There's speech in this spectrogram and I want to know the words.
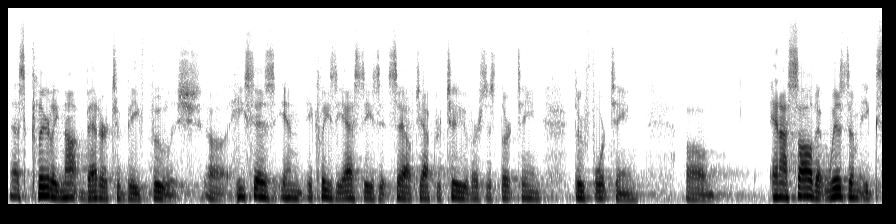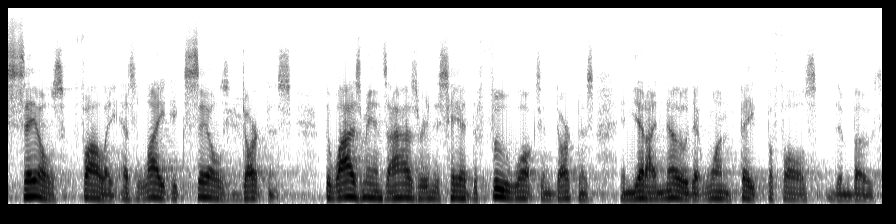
that's clearly not better to be foolish. Uh, he says in Ecclesiastes itself, chapter 2, verses 13 through 14, um, and I saw that wisdom excels folly, as light excels darkness. The wise man's eyes are in his head, the fool walks in darkness, and yet I know that one fate befalls them both.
